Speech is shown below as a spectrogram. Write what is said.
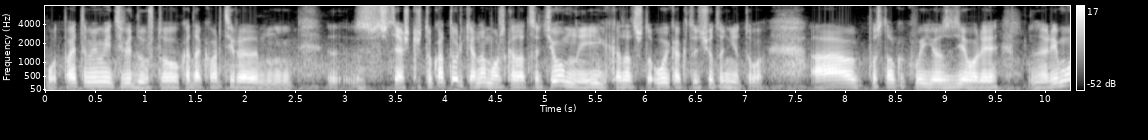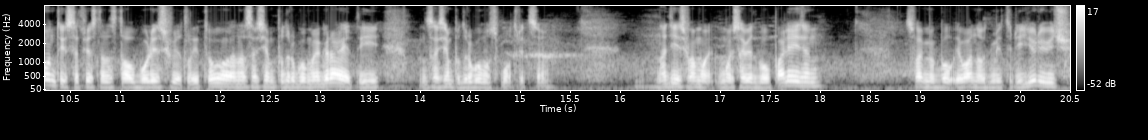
Вот. Поэтому имейте в виду, что когда квартира с тяжкой штукатурки, она может казаться темной и казаться, что ой, как-то что-то нету. А после того, как вы ее сделали э, ремонт и, соответственно, она стала более светлой, то она совсем по-другому играет и совсем по-другому смотрится. Надеюсь, вам мой совет был полезен. С вами был Иванов Дмитрий Юрьевич,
